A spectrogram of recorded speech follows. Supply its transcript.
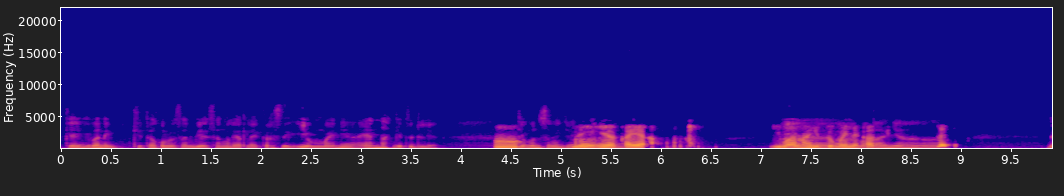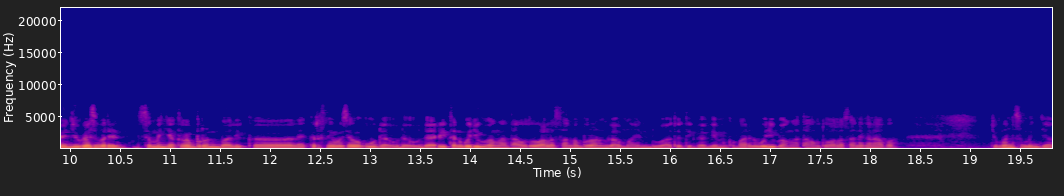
kayak gimana nih, kita kalau misalnya biasa ngelihat Lakers sih ya mainnya enak gitu dilihat Hmm. cuman semenjak Ini ya kayak gimana Iya, gitu iya, mainnya kan. makanya. Dan juga sebenarnya semenjak LeBron balik ke Lakers nih maksudnya udah udah udah return gue juga nggak tahu tuh alasan LeBron nggak main dua atau tiga game kemarin gue juga nggak tahu tuh alasannya kenapa. Cuman semenjak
